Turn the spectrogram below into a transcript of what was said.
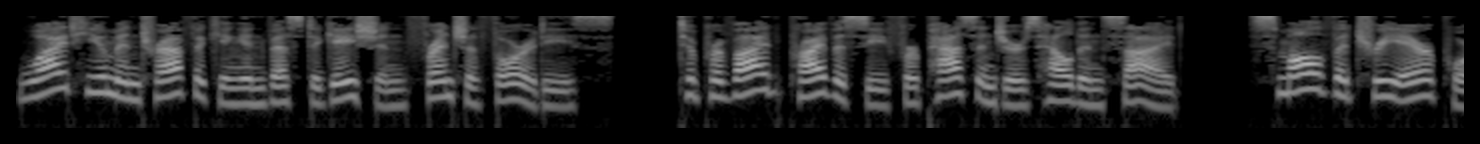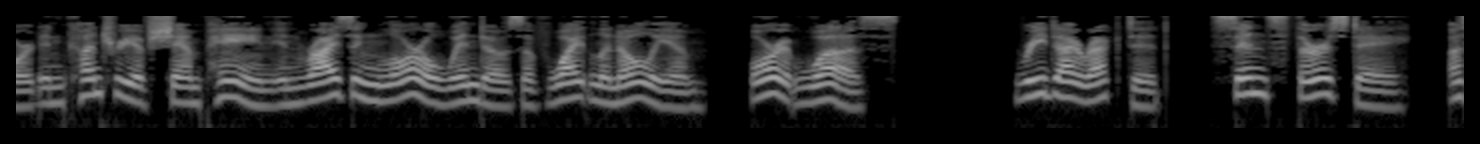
wide human trafficking investigation French authorities to provide privacy for passengers held inside small Vatry airport in country of Champagne in rising laurel windows of white linoleum, or it was redirected. Since Thursday, a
